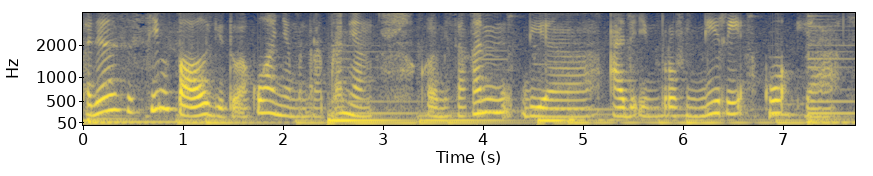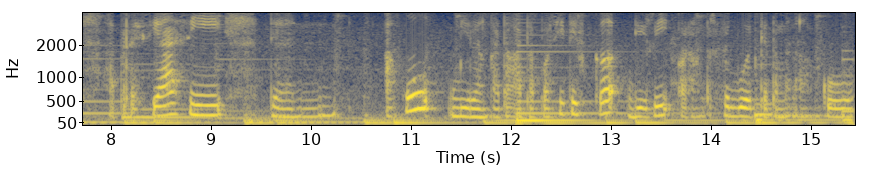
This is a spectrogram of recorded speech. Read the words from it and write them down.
Padahal sesimpel gitu aku hanya menerapkan yang kalau misalkan dia ada improving diri aku ya apresiasi dan aku bilang kata-kata positif ke diri orang tersebut ke teman aku.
